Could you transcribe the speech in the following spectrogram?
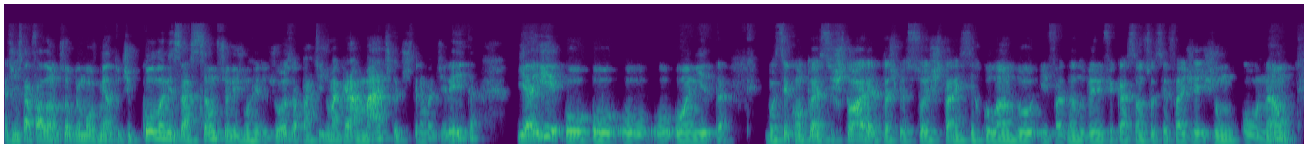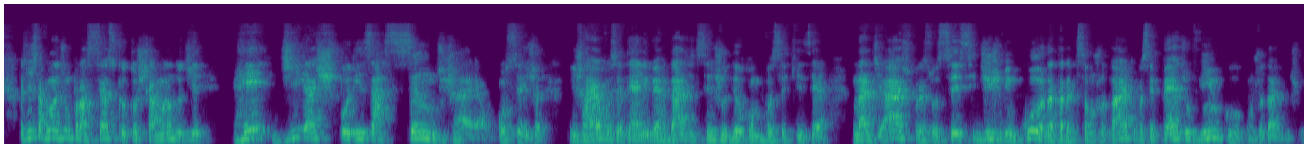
A gente está falando sobre o um movimento de colonização do sionismo religioso a partir de uma gramática de extrema-direita. E aí, o, o, o, o, Anitta, você contou essa história das pessoas estarem circulando e fazendo verificação se você faz jejum ou não. A gente está falando de um processo que eu estou chamando de rediasporização de Israel. Ou seja, Israel você tem a liberdade de ser judeu como você quiser. Na diáspora, se você se desvincula da tradição judaica, você perde o vínculo com o judaísmo.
